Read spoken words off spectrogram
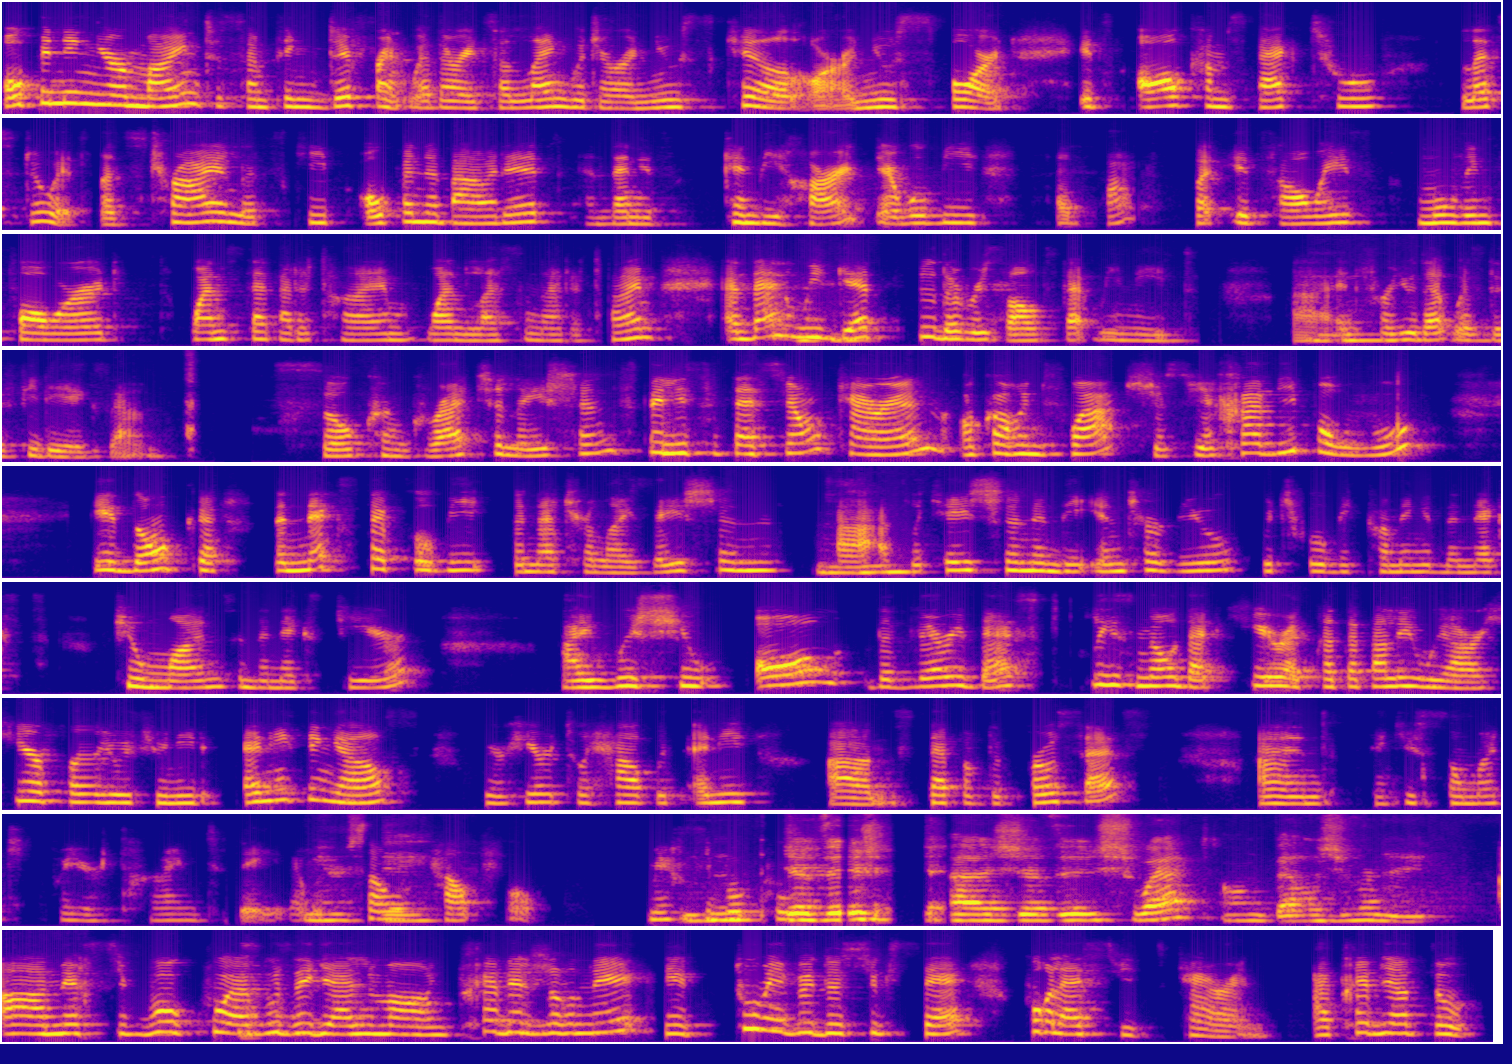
opening your mind to something different, whether it's a language or a new skill or a new sport, it all comes back to let's do it. Let's try, let's keep open about it. And then it can be hard. There will be setbacks, but it's always moving forward one step at a time, one lesson at a time. And then we mm-hmm. get to the results that we need. Uh, and for mm-hmm. you, that was the FIDE exam. So, congratulations, félicitations, Karen. Encore une fois, je suis ravie pour vous. Et donc, the next step will be the naturalization uh, mm-hmm. uh, application and the interview, which will be coming in the next few months in the next year. I wish you all the very best. Please know that here at Parler, we are here for you. If you need anything else, we're here to help with any um, step of the process. And thank you so much for your time today. That was Merci. so helpful. Merci mm-hmm. beaucoup. Je veux, uh, je vous souhaite une belle journée. Ah, merci beaucoup à vous également. Une très belle journée et tous mes voeux de succès pour la suite, Karen. À très bientôt.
